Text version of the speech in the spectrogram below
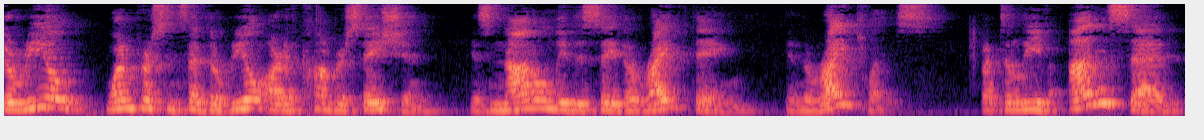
The real, one person said, the real art of conversation is not only to say the right thing in the right place, but to leave unsaid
